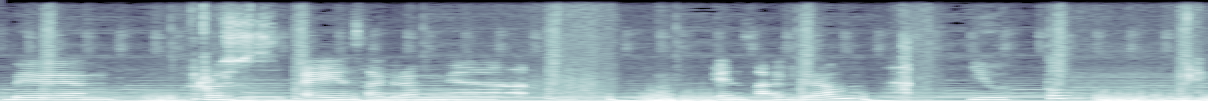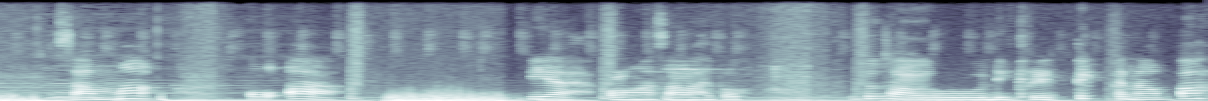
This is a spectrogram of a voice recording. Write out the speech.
BEM terus eh Instagramnya Instagram YouTube sama OA iya kalau nggak salah tuh itu selalu dikritik kenapa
